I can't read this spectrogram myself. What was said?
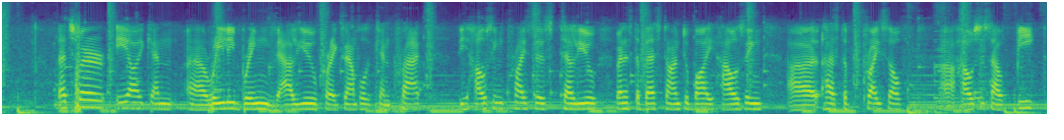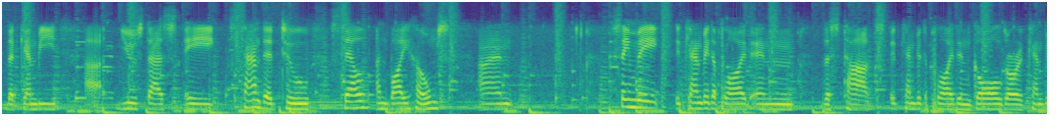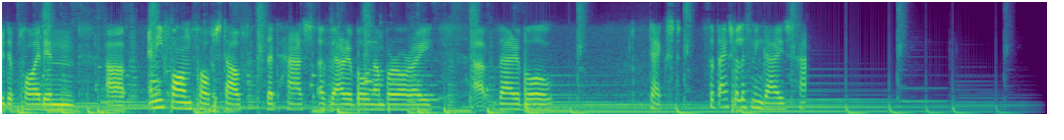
that's where AI can uh, really bring value. For example it can track the housing prices tell you when is the best time to buy housing uh, has the price of uh, houses have peaked that can be uh, used as a standard to sell and buy homes. And same way it can be deployed in the stocks. It can be deployed in gold or it can be deployed in uh, any forms of stuff that has a variable number or a uh, variable text so thanks for listening guys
